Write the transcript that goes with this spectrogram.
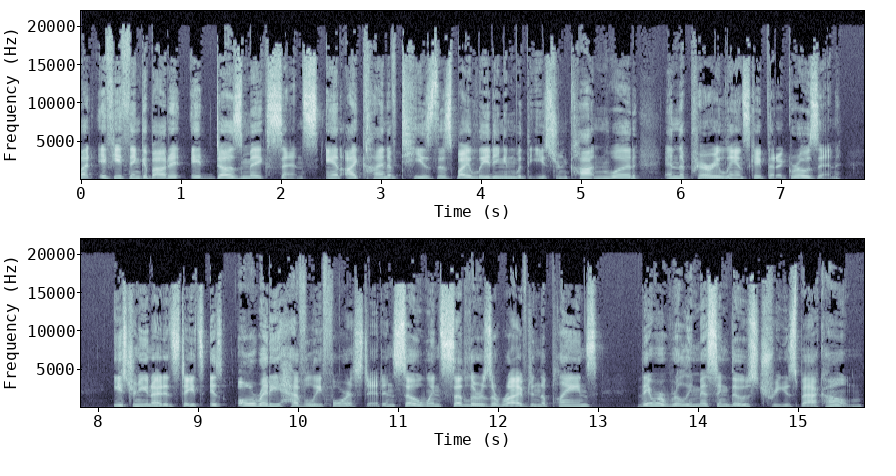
But if you think about it, it does make sense, and I kind of tease this by leading in with the eastern cottonwood and the prairie landscape that it grows in. Eastern United States is already heavily forested, and so when settlers arrived in the plains, they were really missing those trees back home.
